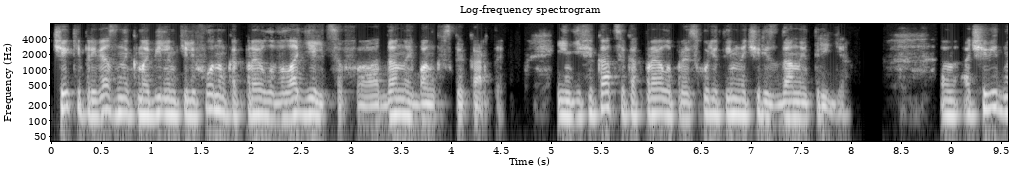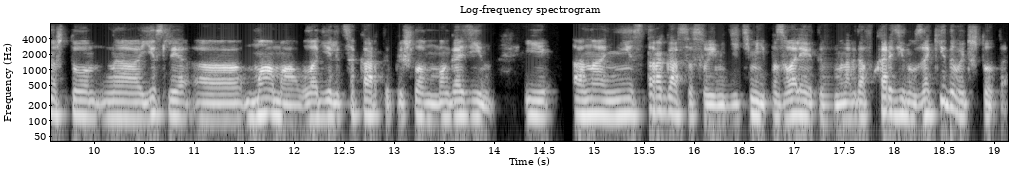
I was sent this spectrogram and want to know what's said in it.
Чеки привязаны к мобильным телефонам, как правило, владельцев э, данной банковской карты. Идентификация, как правило, происходит именно через данный триггер. Э, очевидно, что э, если э, мама, владелица карты, пришла в магазин и она не строга со своими детьми, позволяет им иногда в корзину закидывать что-то,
